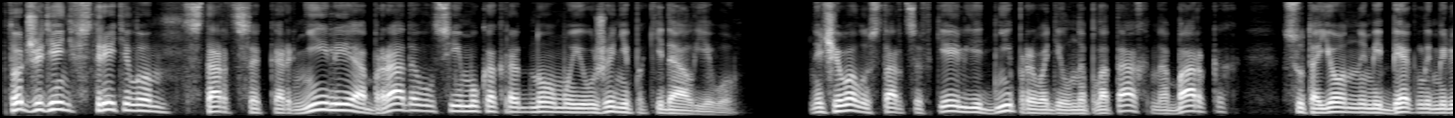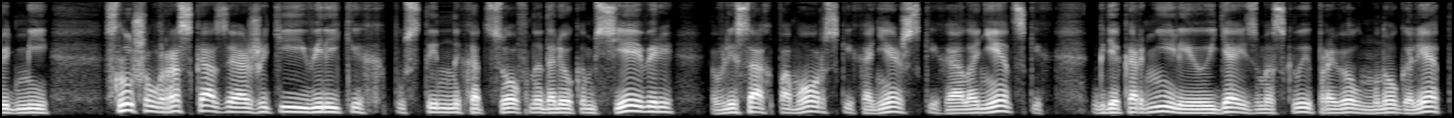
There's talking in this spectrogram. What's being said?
В тот же день встретил он старца Корнилия, обрадовался ему как родному и уже не покидал его. Ночевал у старца в келье, дни проводил на плотах, на барках, с утаенными беглыми людьми, слушал рассказы о житии великих пустынных отцов на далеком севере, в лесах поморских, онежских и олонецких, где Корнилий, уйдя из Москвы, провел много лет,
